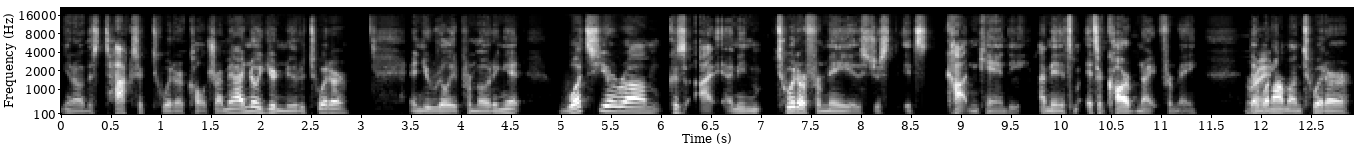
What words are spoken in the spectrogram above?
you know, this toxic Twitter culture? I mean, I know you're new to Twitter, and you're really promoting it. What's your um? Because I, I mean, Twitter for me is just it's cotton candy. I mean, it's it's a carb night for me. That right. when I'm on Twitter,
